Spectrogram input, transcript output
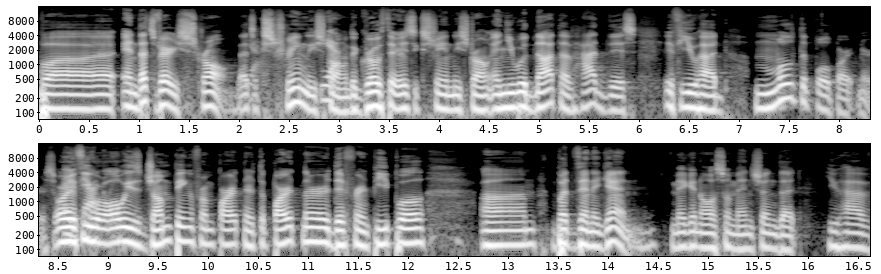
But and that's very strong. That's Yeah. extremely Yeah. strong. The growth there is extremely strong, and you would not have had this if you had multiple partners or if you were always jumping from partner to partner, different people. Um, but then again, Megan also mentioned that you have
